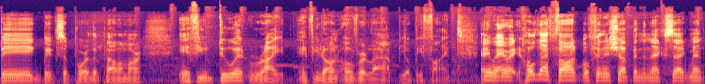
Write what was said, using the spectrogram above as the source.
big, big supporter of the Palomar. If you do it right, if you don't overlap, you'll be fine. Anyway, anyway, hold that thought. We'll finish up in the next segment.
